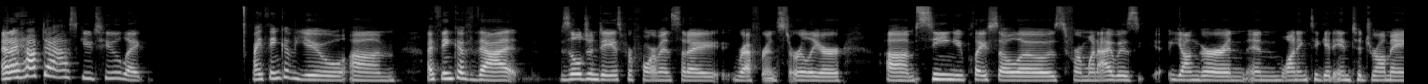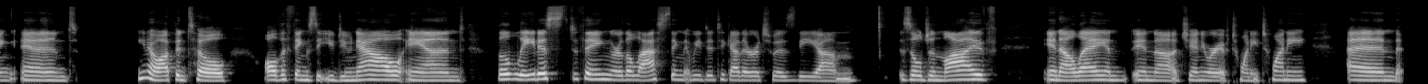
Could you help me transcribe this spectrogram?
And I have to ask you too, like, I think of you, um, I think of that Zildjian Days performance that I referenced earlier, um, seeing you play solos from when I was younger and and wanting to get into drumming and you know, up until all the things that you do now and the latest thing or the last thing that we did together, which was the um Zildjian Live in LA in, in uh, January of 2020. And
